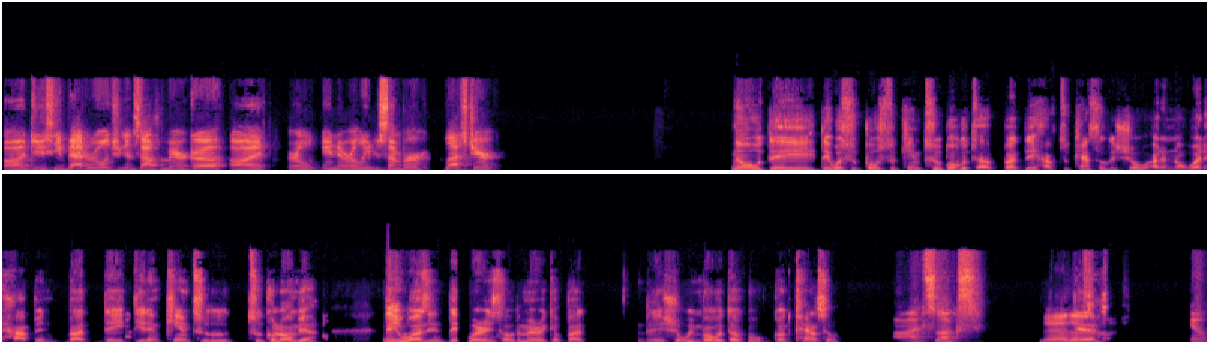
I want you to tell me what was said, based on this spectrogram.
uh did you see Bad Religion in South America uh early, in early December last year? No, they they were supposed to came to Bogota, but they have to cancel the show. I don't know what happened, but they didn't came to to Colombia. They wasn't they were in South America, but the show in Bogota got canceled. Uh, that sucks. Yeah, that's Yeah.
